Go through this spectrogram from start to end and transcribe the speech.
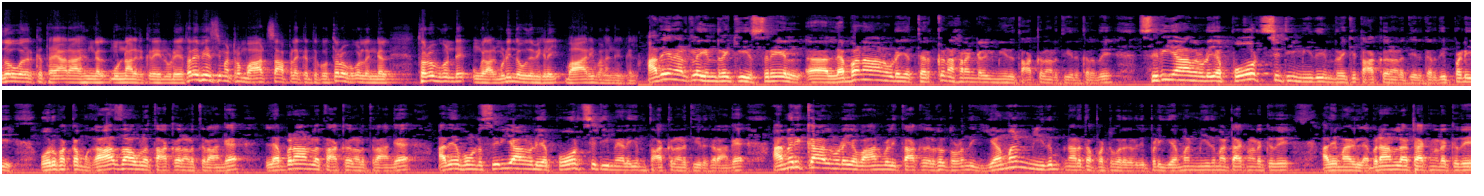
உதவுவதற்கு தயாராகுங்கள். முன்னால் இருக்கிற என்னுடைய தொலைபேசி மற்றும் வாட்ஸ்அப் இலக்கத்துக்கு உத்தரவு கொள்ளுங்கள். தொடர்பு கொண்டு உங்களால் முடிந்த உதவிகளை வாரி வழங்குங்கள். அதே நேரத்தில் இன்றைக்கு இஸ்ரேல் லெபனானுடைய தெற்கு நகரங்களின் மீது தாக்குதல் நடத்தி இருக்கிறது சிரியாவினுடைய போர்ட் சிட்டி மீது இன்றைக்கு தாக்குதல் நடத்தி இருக்கிறது இப்படி ஒரு பக்கம் காசாவில் தாக்குதல் நடத்துகிறாங்க லெபனானில் தாக்குதல் நடத்துகிறாங்க அதே போன்று சிரியாவினுடைய போர்ட் சிட்டி மேலையும் தாக்குதல் நடத்தி இருக்கிறாங்க அமெரிக்காவினுடைய வான்வழி தாக்குதல்கள் தொடர்ந்து யமன் மீதும் நடத்தப்பட்டு வருகிறது. இப்படி யமன் மீதும் அட்டாக் நடக்குது. அதே மாதிரி லெபனானில் அட்டாக் நடக்குது.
